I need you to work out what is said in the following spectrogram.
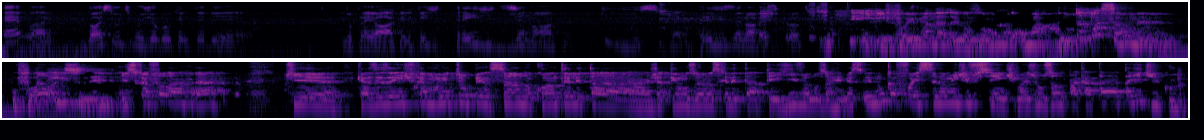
É, mano. Igual esse último jogo que ele teve no playoff, ele fez 3 de 19. Que isso, velho. 319 é escroto. E, e, foi, uma, da, foi uma, uma, puta atuação, né? O foda Não, é isso, né? Isso que eu ia falar, é. Que, que às vezes a gente fica muito pensando quanto ele tá. Já tem uns anos que ele tá terrível nos arremessos. Ele nunca foi extremamente eficiente, mas de uns anos pra cá tá, tá ridículo.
